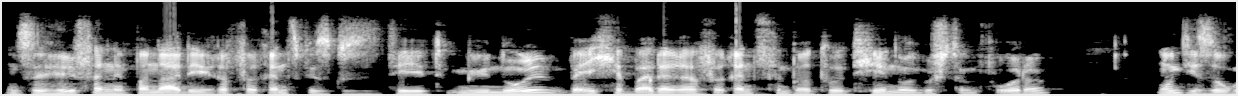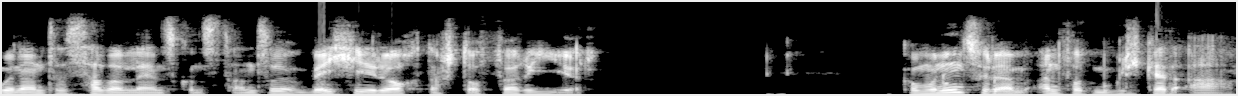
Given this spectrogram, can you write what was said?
und zur Hilfe nimmt man da die Referenzviskosität μ0, welche bei der Referenztemperatur T0 bestimmt wurde, und die sogenannte Sutherlands-Konstante, welche jedoch nach Stoff variiert. Kommen wir nun zu der Antwortmöglichkeit A.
